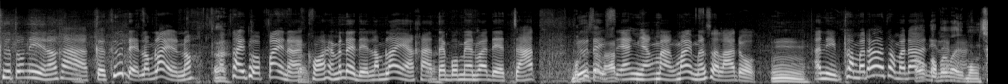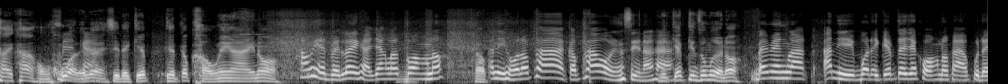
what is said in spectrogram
คือตัวนี้เนาะค่ะก็คือแดดลำไรอะเนาะอะผักไทยทั่วไปนะครับขอให้มันได้แดดลำไรอะค่ะ แต่บ่แม่นว่าแดดจัด หบ่รือคือสได้ลัดแสงหยังมากไม่เหมือนสลัดดอก อืมอันนี้ธรรมดาธรรมดาเอานี่เอาไปไว้แหละหมองชายค่าของขั้วแม่เลยนค่ะเลยสิได้เก็บเฮ็ดกับเขาวง่ายๆเนาะเฮาเฮ็ดไปเลยค่ะอย่างละกล่องเนาะครับ อันนี้โหระพากะเพราจังซี่นะคะ นี่เก็บกินซุมื้อเนาะ ใบแมงลัก อันนี้บ่ได้เก็บแต่เจ้าของดอกค่ะผู้ใด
